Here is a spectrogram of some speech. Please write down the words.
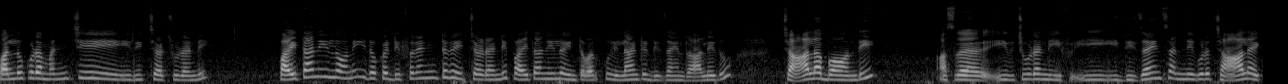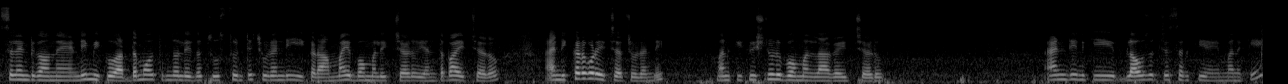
పళ్ళు కూడా మంచి ఇది ఇచ్చాడు చూడండి. పైతానీలోని ఇది ఒక డిఫరెంట్గా ఇచ్చాడండి. పైతానీలో ఇంతవరకు ఇలాంటి డిజైన్ రాలేదు. చాలా బాగుంది. అసలు ఇవి చూడండి ఈ- ఈ డిజైన్స్ అన్నీ కూడా చాలా ఎక్సలెంట్గా ఉన్నాయండి. మీకు అర్థమవుతుందో లేదో చూస్తుంటే చూడండి ఇక్కడ అమ్మాయి బొమ్మలు ఇచ్చాడు ఎంత బాగా ఇచ్చారో. అండ్ ఇక్కడ కూడా ఇచ్చారు చూడండి. మనకి కృష్ణుడి బొమ్మలు లాగా ఇచ్చాడు. అండ్ దీనికి బ్లౌజ్ వచ్చేసరికి మనకి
